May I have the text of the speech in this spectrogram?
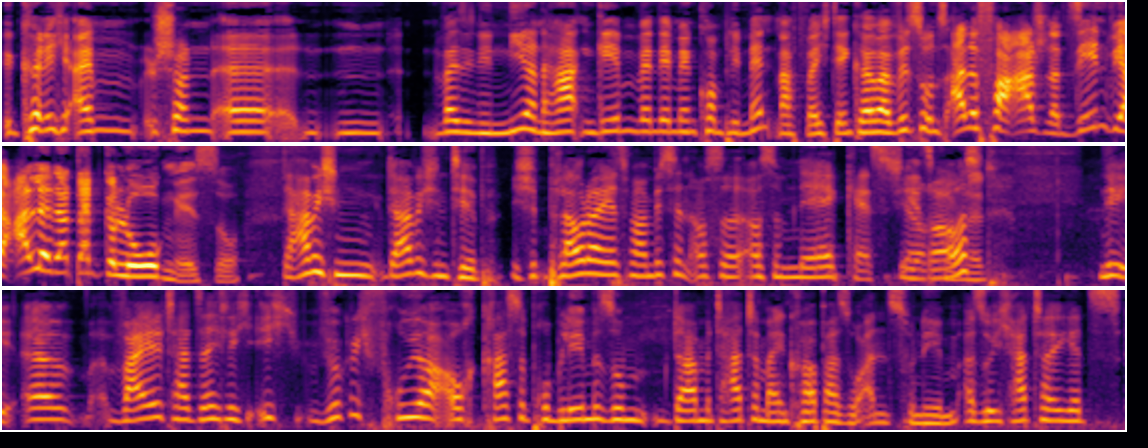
könnte ich einem schon, äh, n, weiß ich nicht, einen Nierenhaken geben, wenn der mir ein Kompliment macht, weil ich denke, hör mal, willst du uns alle verarschen? Das sehen wir alle, dass das gelogen ist, so. Da habe ich, da hab ich einen Tipp. Ich plaudere jetzt mal ein bisschen aus, aus dem Nähkästchen Jetzt raus. kommt. Nee, äh, weil tatsächlich ich wirklich früher auch krasse Probleme so damit hatte, meinen Körper so anzunehmen. Also ich hatte jetzt,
